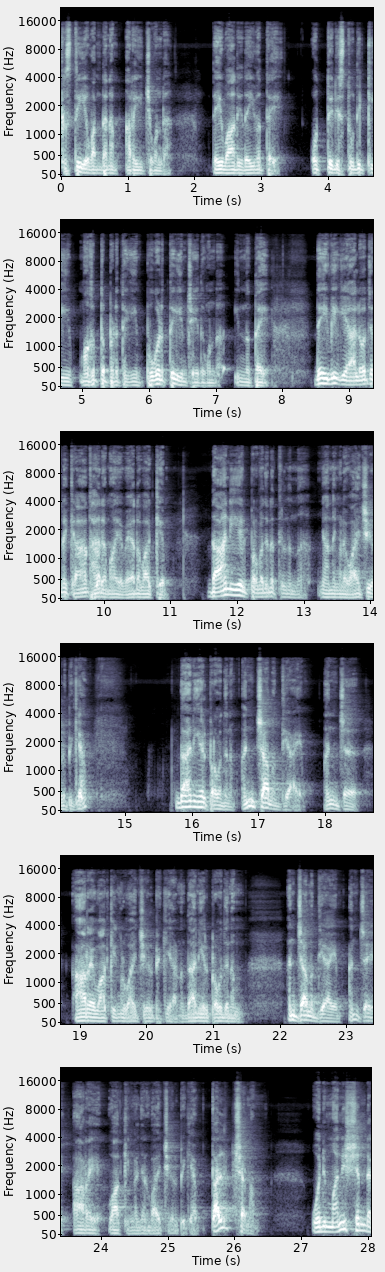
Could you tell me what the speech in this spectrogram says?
ക്രിസ്തീയ വന്ദനം അറിയിച്ചുകൊണ്ട് ദൈവാദി ദൈവത്തെ ഒത്തിരി സ്തുതിക്കുകയും മഹത്വപ്പെടുത്തുകയും പുകഴ്ത്തുകയും ചെയ്തുകൊണ്ട് ഇന്നത്തെ ദൈവിക ആലോചനയ്ക്ക് ആധാരമായ വേദവാക്യം ദാനിയേൽ പ്രവചനത്തിൽ നിന്ന് ഞാൻ നിങ്ങളെ വായിച്ചു കേൾപ്പിക്കാം. ദാനിയേൽ പ്രവചനം അഞ്ചാം അധ്യായം അഞ്ച് ആറ് വാക്യങ്ങൾ വായിച്ചു കേൾപ്പിക്കുകയാണ്. ദാനിയേൽ പ്രവചനം അഞ്ചാം അധ്യായം അഞ്ച് ആറ് വാക്യങ്ങൾ ഞാൻ വായിച്ചു കേൾപ്പിക്കാം. തൽക്ഷണം ഒരു മനുഷ്യന്റെ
